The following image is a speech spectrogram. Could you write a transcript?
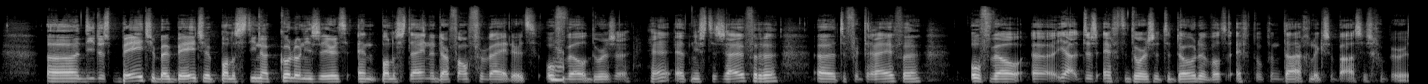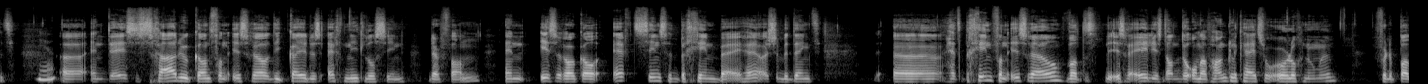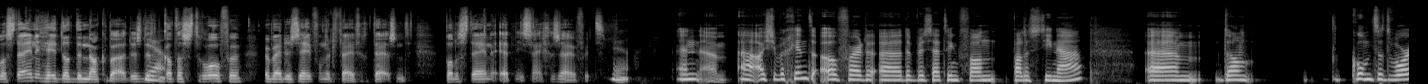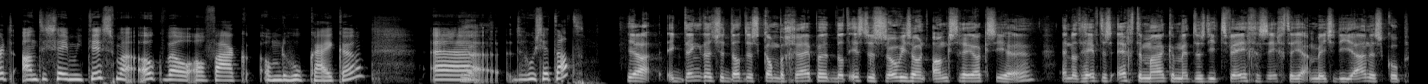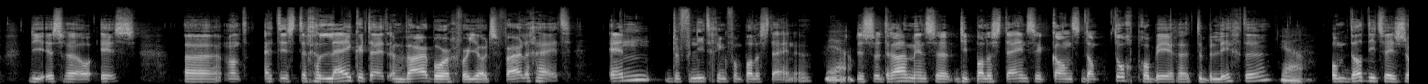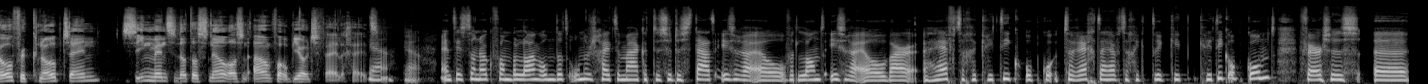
Eh, die dus beetje bij beetje Palestina koloniseert en Palestijnen daarvan verwijdert. Ofwel door ze hè, etnisch te zuiveren, eh, te verdrijven. Ofwel, eh, ja, dus echt door ze te doden, wat echt op een dagelijkse basis gebeurt. Ja. En deze schaduwkant van Israël, die kan je dus echt niet loszien daarvan. En is er ook al echt sinds het begin bij. Hè? Als je bedenkt, het begin van Israël, wat de Israëliërs dan de onafhankelijkheidsoorlog noemen. Voor de Palestijnen heet dat de Nakba, dus de Ja. catastrofe waarbij er 750.000 Palestijnen etnisch zijn gezuiverd. Ja. En ehm, eh, als je begint over de, eh, de bezetting van Palestina, ehm, dan komt het woord antisemitisme ook wel al vaak om de hoek kijken. Eh, Ja. Hoe zit dat? Ja, ik denk dat je dat dus kan begrijpen. Dat is dus sowieso een angstreactie. Hè? En dat heeft dus echt te maken met dus die twee gezichten. Ja, een beetje die Januskop die Israël is. Eh, want het is tegelijkertijd een waarborg voor Joodse veiligheid. En de vernietiging van Palestijnen. Ja. Dus zodra mensen die Palestijnse kant dan toch proberen te belichten. Ja. Omdat die twee zo verknoopt zijn. Zien mensen dat al snel als een aanval op Joodse veiligheid. Ja. Ja. En het is dan ook van belang om dat onderscheid te maken tussen de staat Israël of het land Israël, waar heftige kritiek op terechte heftige kri- kritiek op komt, versus eh,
